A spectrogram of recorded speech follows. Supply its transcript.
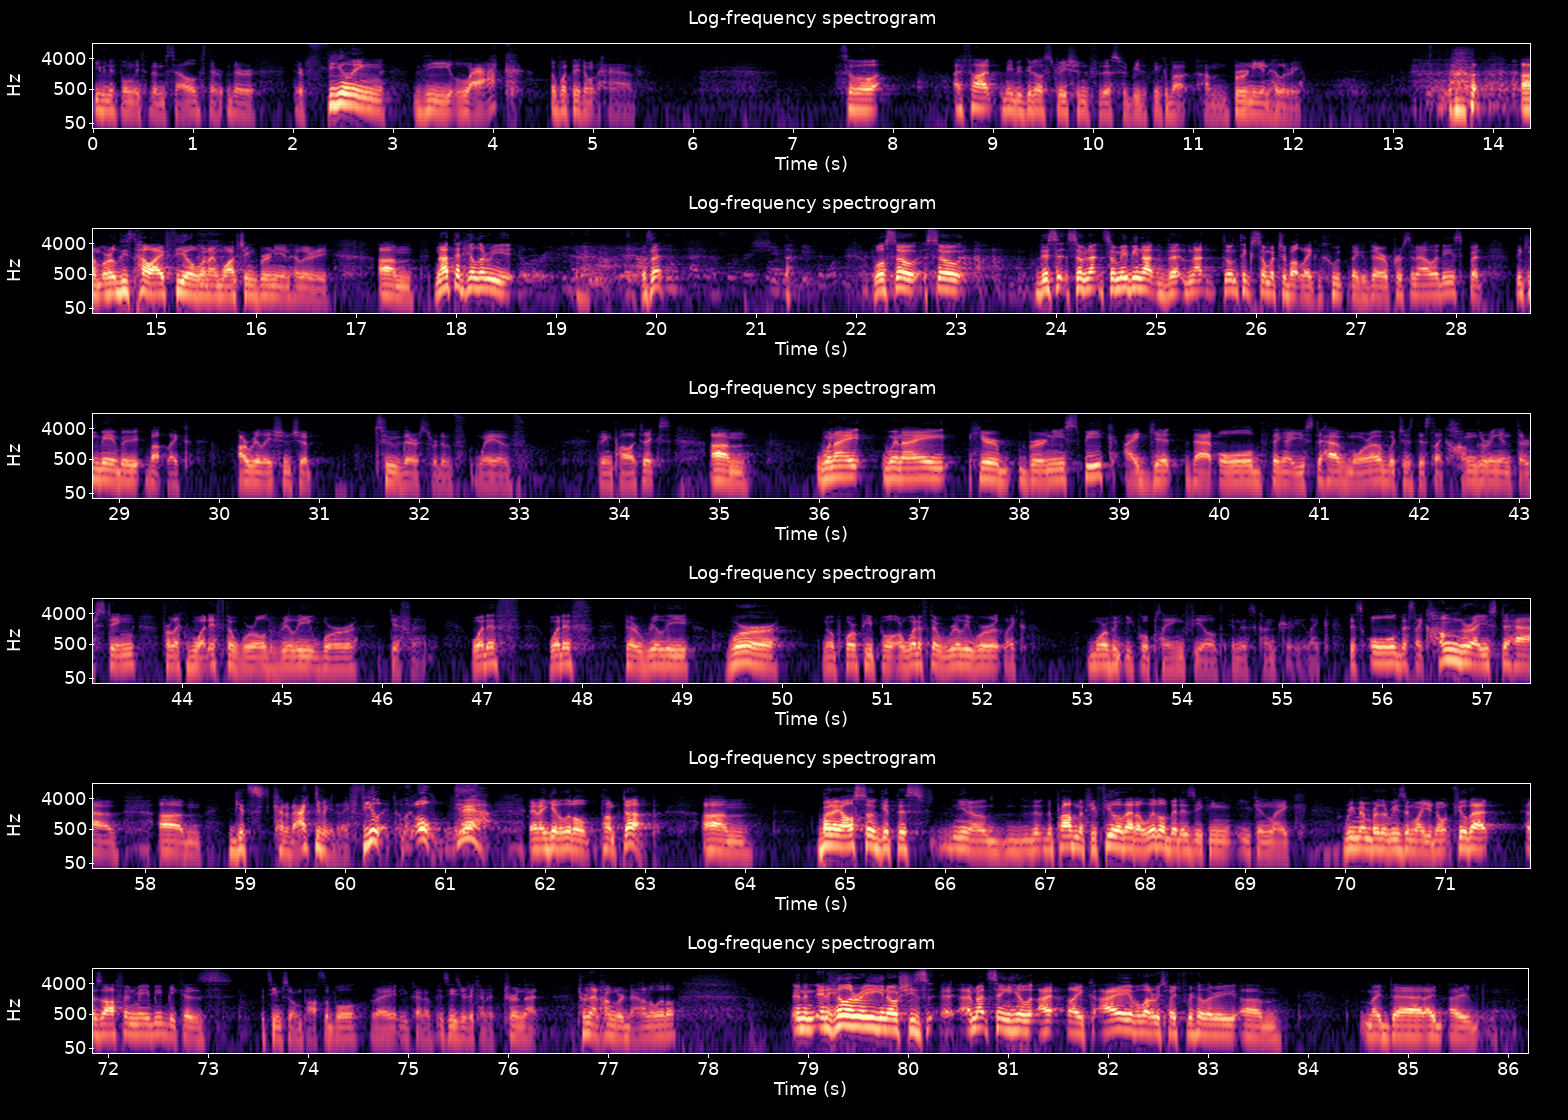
even if only to themselves. They're, they're, they're feeling the lack of what they don't have. So I thought maybe a good illustration for this would be to think about um, Bernie and Hillary. um, or at least how I feel when I'm watching Bernie and Hillary. Um, not that Hillary. was that? Well, so so this is so not so maybe not not don't think so much about like who like their personalities, but thinking maybe about like our relationship to their sort of way of doing politics. Um, when I when I hear Bernie speak, I get that old thing I used to have more of, which is this like hungering and thirsting for like what if the world really were different? What if what if there really were no poor people, or what if there really were like more of an equal playing field in this country. Like this old, this like hunger I used to have um, gets kind of activated. I feel it. I'm like, oh yeah, and I get a little pumped up. Um, but I also get this, you know, the, the problem if you feel that a little bit is you can you can like remember the reason why you don't feel that as often maybe because it seems so impossible, right? You kind of it's easier to kind of turn that turn that hunger down a little. And, and Hillary, you know, she's, I'm not saying Hillary, I, like, I have a lot of respect for Hillary. Um, my dad, I, I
